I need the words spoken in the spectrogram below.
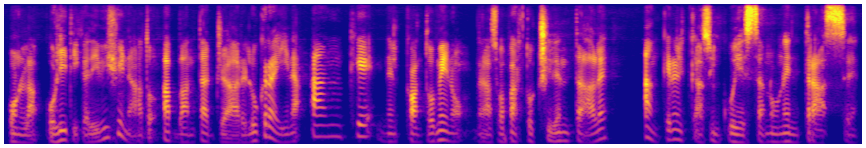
con la politica di vicinato avvantaggiare l'Ucraina anche nel quantomeno nella sua parte occidentale, anche nel caso in cui essa non entrasse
